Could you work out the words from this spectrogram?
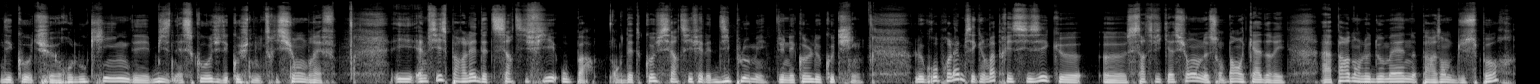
des coachs euh, relooking, des business coachs, des coachs nutrition, bref. Et M6 parlait d'être certifié ou pas. Donc d'être coach certifié, d'être diplômé d'une école de coaching. Le gros problème c'est qu'ils n'ont pas précisé que euh, certifications ne sont pas encadrées. À part dans le domaine par exemple du sport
